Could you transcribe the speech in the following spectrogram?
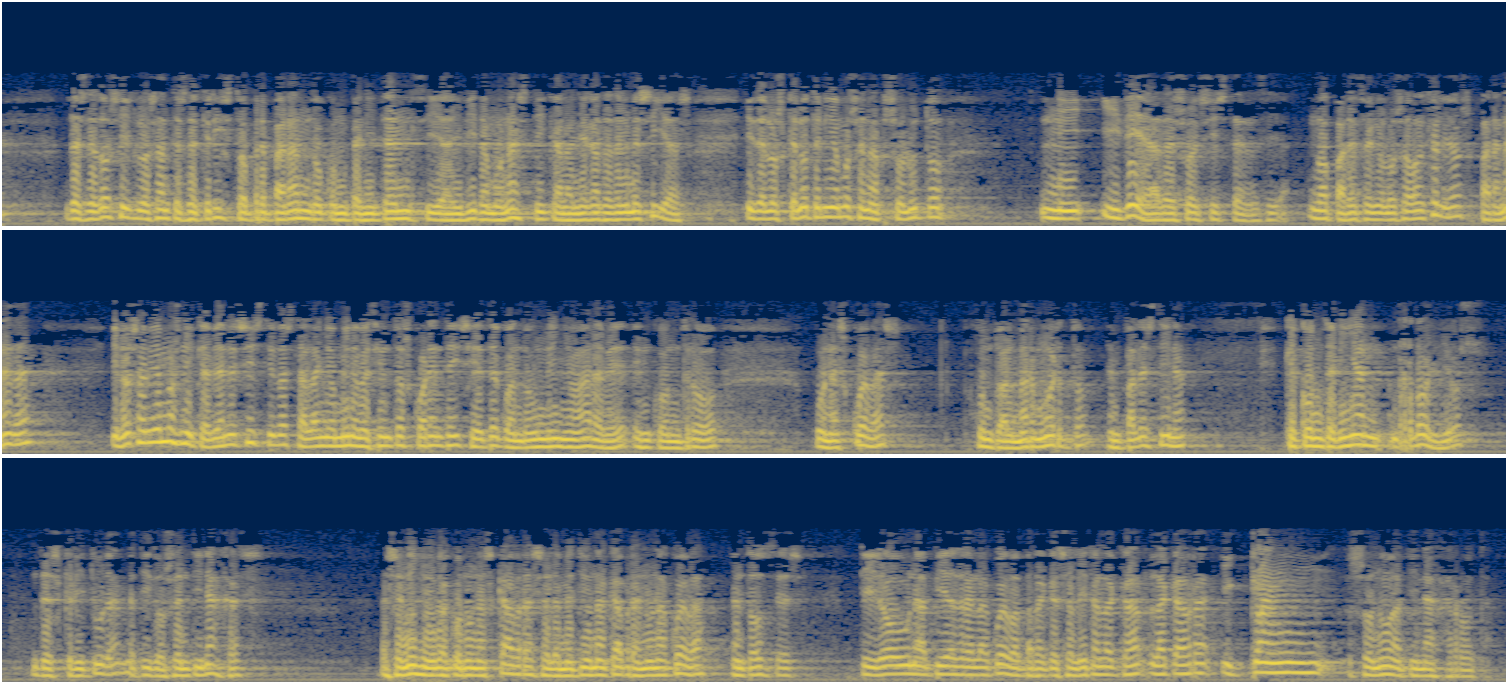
desde dos siglos antes de Cristo preparando con penitencia y vida monástica la llegada del Mesías, y de los que no teníamos en absoluto ni idea de su existencia. No aparecen en los evangelios, para nada, y no sabíamos ni que habían existido hasta el año 1947, cuando un niño árabe encontró unas cuevas junto al Mar Muerto, en Palestina, que contenían rollos de escritura metidos en tinajas. Ese niño iba con unas cabras, se le metió una cabra en una cueva, entonces tiró una piedra en la cueva para que saliera la, cabra y ¡clan! sonó a tinaja rota.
